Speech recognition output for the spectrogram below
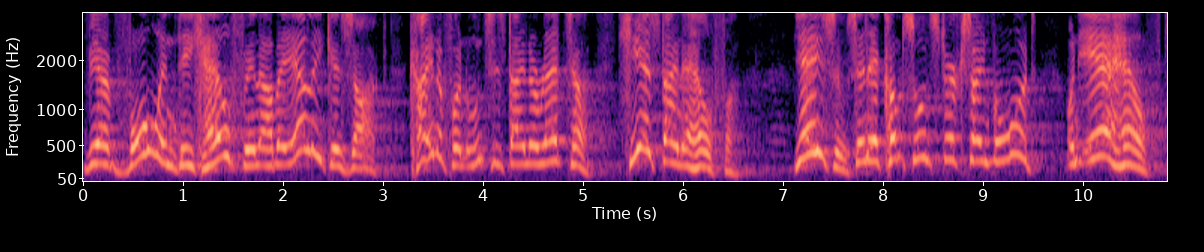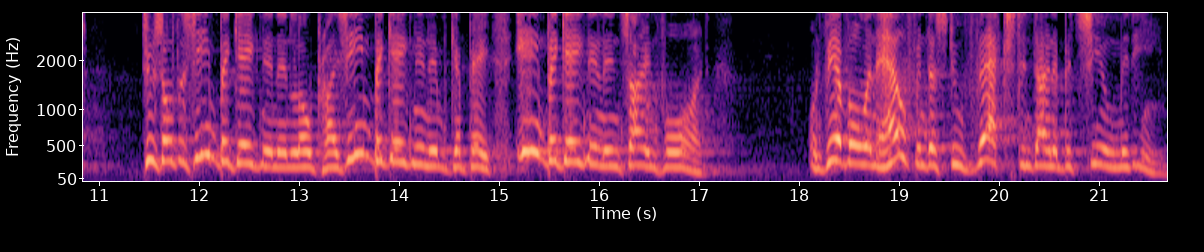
Wir wollen dich helfen, aber ehrlich gesagt, keiner von uns ist dein Retter. Hier ist dein Helfer. Jesus. Und er kommt zu uns durch sein Wort. Und er hilft. Du solltest ihm begegnen in Lobpreis, ihm begegnen im Gebet, ihm begegnen in sein Wort. Und wir wollen helfen, dass du wächst in deiner Beziehung mit ihm.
